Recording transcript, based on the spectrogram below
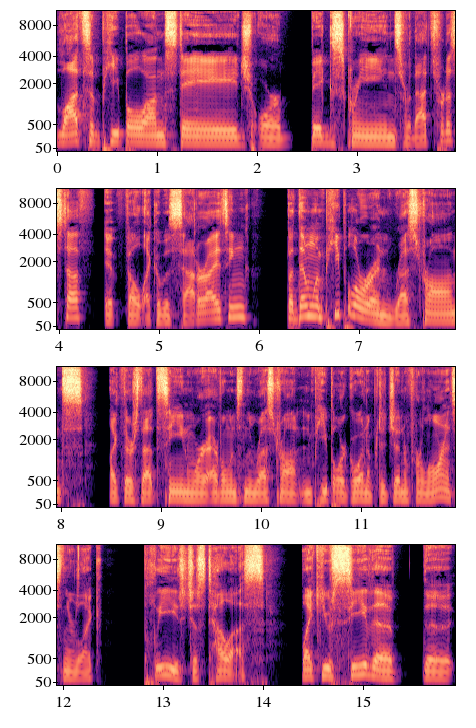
lots of people on stage or big screens or that sort of stuff, it felt like it was satirizing. But then when people are in restaurants, like there's that scene where everyone's in the restaurant and people are going up to Jennifer Lawrence and they're like, "Please just tell us." Like you see the the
